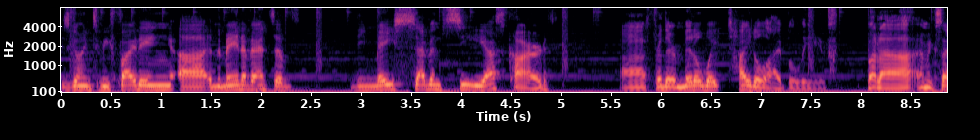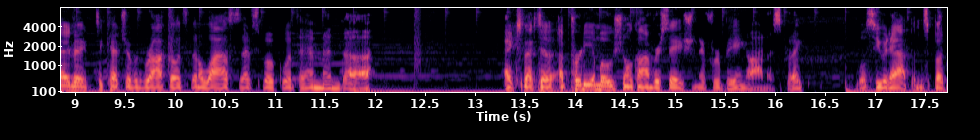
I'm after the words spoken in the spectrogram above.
He's going to be fighting uh, in the main event of the May 7th CES card uh, for their middleweight title, I believe. But uh, I'm excited to catch up with Rocco. It's been a while since I've spoken with him, and uh, I expect a, a, pretty emotional conversation, if we're being honest. But I, we'll see what happens. But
